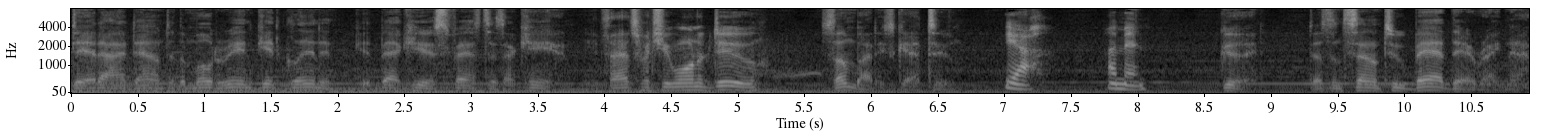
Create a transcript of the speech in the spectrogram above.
dead eye down to the motor inn, get Glenn, and get back here as fast as I can. If that's what you want to do. Somebody's got to. Yeah, I'm in. Good. Doesn't sound too bad there right now.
